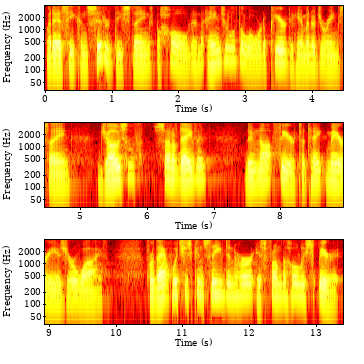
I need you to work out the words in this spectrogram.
But as he considered these things, behold, an angel of the Lord appeared to him in a dream, saying, Joseph, son of David, do not fear to take Mary as your wife, for that which is conceived in her is from the Holy Spirit.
